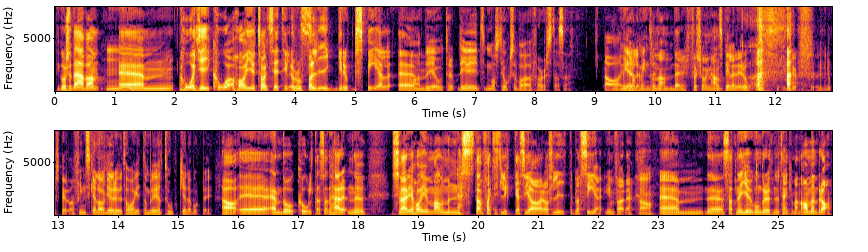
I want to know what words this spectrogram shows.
Det går sådär va? Mm. Ehm, HJK har ju tagit sig till Europa League-gruppspel. Ja, Ehm, det, otro... det måste ju också vara first alltså. ja, mer eller Jakob mindre. Tonander, första gången han spelade i Europas grupp, gruppspel va? Finska lag överhuvudtaget, de blir helt tokiga där borta ju. Ja, eh, ändå coolt alltså. Det här, nu, Sverige har ju Malmö nästan faktiskt lyckats göra oss lite blasé inför det. Ja. Eh, så att när Djurgården går ut nu tänker man, ja men bra,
